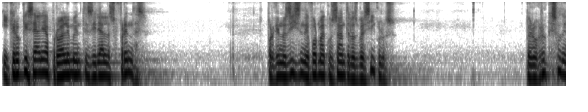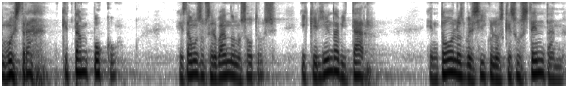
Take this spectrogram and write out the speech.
Y creo que esa área probablemente sería las ofrendas porque nos dicen de forma constante los versículos. Pero creo que eso demuestra que tan poco estamos observando nosotros y queriendo habitar en todos los versículos que sustentan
